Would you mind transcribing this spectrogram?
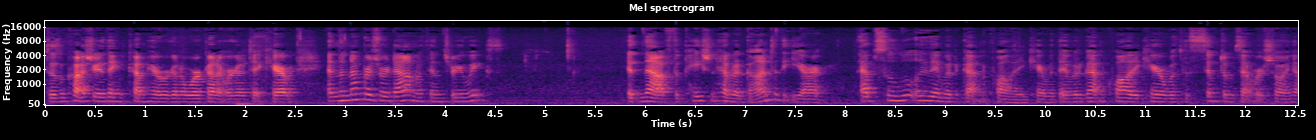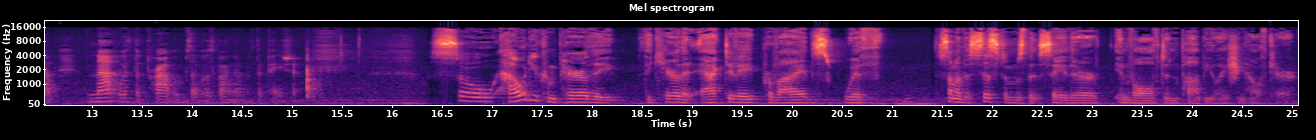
Doesn't cost you anything to come here. We're going to work on it. We're going to take care of it. And the numbers were down within three weeks. It, now, if the patient hadn't gone to the ER, absolutely they would have gotten quality care, but they would have gotten quality care with the symptoms that were showing up, not with the problems that was going on with the patient. So, how would you compare the, the care that Activate provides with some of the systems that say they're involved in population health care?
